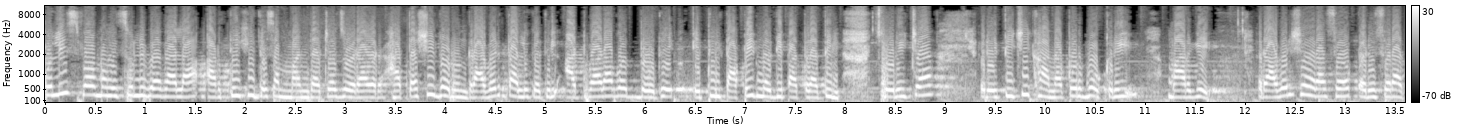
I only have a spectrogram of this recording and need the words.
पोलीस व महसूल विभागाला आर्थिक हितसंबंधाच्या जोरावर हाताशी धरून रावेर तालुक्यातील आटवाडा व दोधे येथील तापी नदी पात्रातील चोरीच्या रेतीची खानापूर भोकरी मार्गे रावेर शहरासह परिसरात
